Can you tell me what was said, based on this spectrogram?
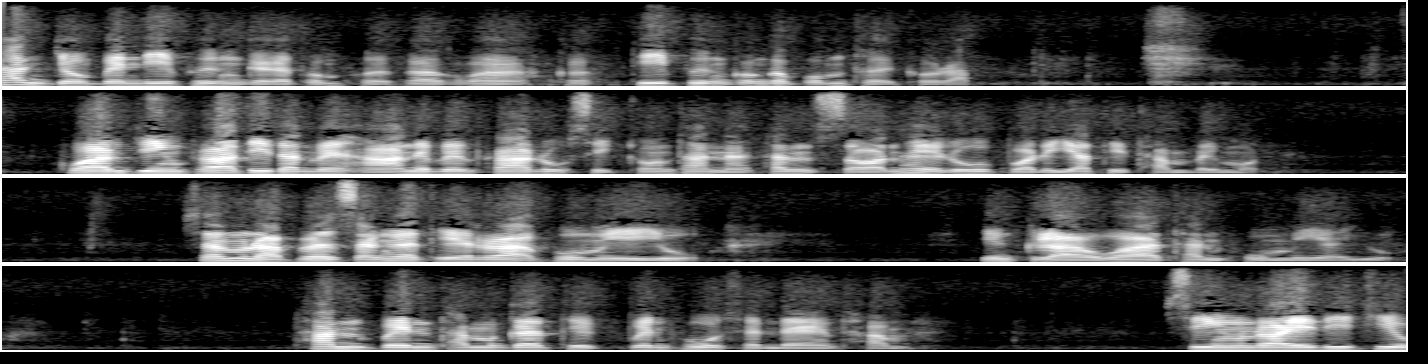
ท่านจงเป็นที่พึ่งแก่กระผมเผิดก็ที่พึ่งของกระผมเถิดขอรับ ความจริงพระที่ท่านไปหาเนี่ยเป็นพระลูกศิษย์ของท่านนะท่านสอนให้รู้ปริยัติธรรมไปหมดสำหรับพระสังฆเถระผู้มีอายุ จึงกล่าวว่าท่านผู้มีอายุ ท่านเป็นธรรมกถึกเป็นผู้แสดงธรรม สิ่งไรที่ชื่อ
